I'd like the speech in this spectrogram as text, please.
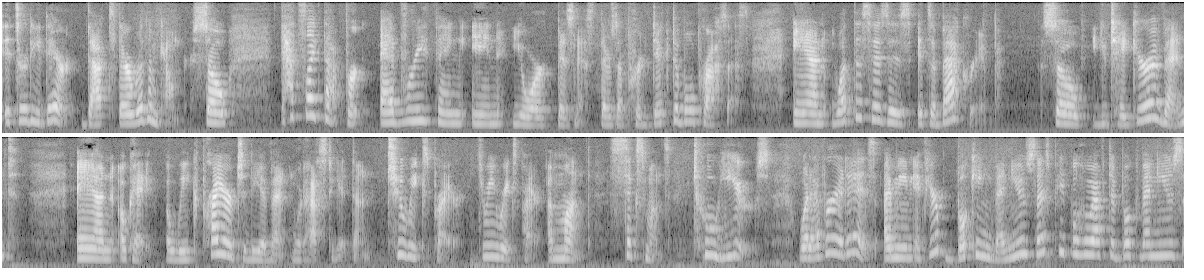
it's already there. That's their rhythm calendar. So that's like that for everything in your business. There's a predictable process. And what this is is it's a back ramp. So you take your event and okay a week prior to the event what has to get done two weeks prior three weeks prior a month six months two years whatever it is. I mean, if you're booking venues, there's people who have to book venues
